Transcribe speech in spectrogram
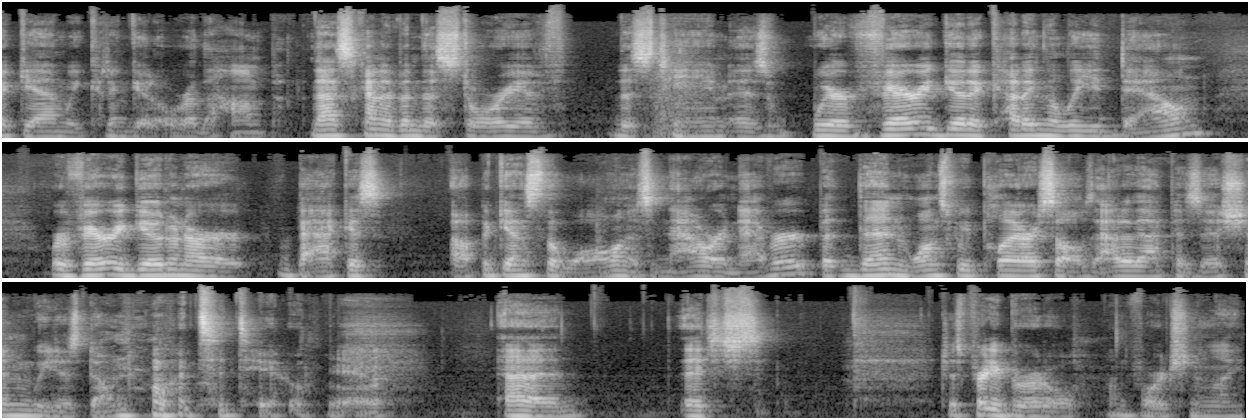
again we couldn't get over the hump. That's kind of been the story of this team is we're very good at cutting the lead down. We're very good when our back is up against the wall and it's now or never. But then once we play ourselves out of that position, we just don't know what to do. Yeah. Uh, it's just pretty brutal, unfortunately.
